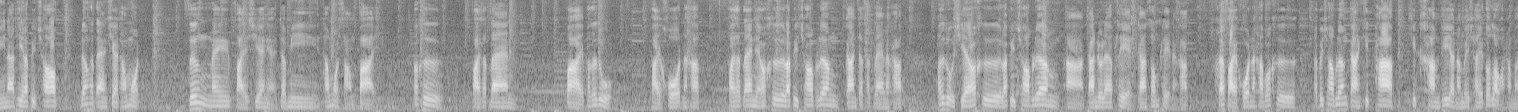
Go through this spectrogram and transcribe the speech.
มีหน้าที่รับผิดชอบเรื่องสแตนเชียร์ทั้งหมด ซึ่งในฝ่ายเชียร์เนี่ยจะมีทั้งหมด 3 ฝ่าย ก็คือฝ่ายสแตนฝ่ายพัสดุฝ่ายโค้ดนะครับฝ่ายสแตนเนี่ยก็คือรับผิดชอบเรื่องการจัดสแตนนะครับพัสดุเชียร์ก็คือรับผิดชอบเรื่องอาการดูแลเพลทการซ่อมเพลทนะครับและฝ่ายโค้ดนะครับก็คือรับผิดชอบเรื่องการคิดภาพคิดคำที่อยากนำไปใช้โต้ตอบกับธรรม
